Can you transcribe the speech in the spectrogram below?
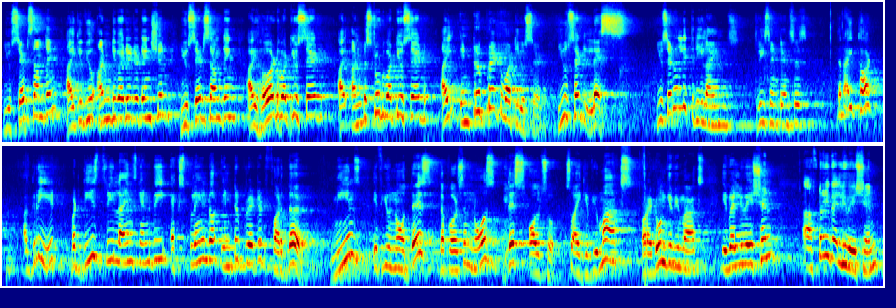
You said something, I give you undivided attention. You said something, I heard what you said, I understood what you said, I interpret what you said. You said less. You said only three lines, three sentences. Then I thought, agreed, but these three lines can be explained or interpreted further. Means if you know this, the person knows this also. So I give you marks or I don't give you marks. Evaluation, after evaluation,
